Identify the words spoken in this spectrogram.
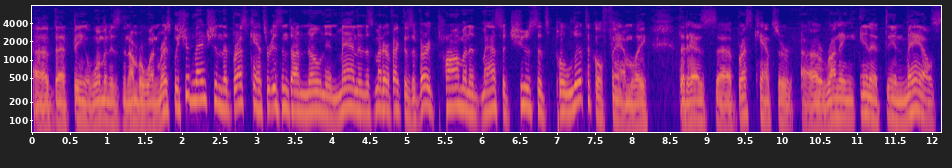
uh, that being a woman is the number one risk. We should mention that breast cancer isn't unknown in men, and as a matter of fact, there's a very prominent Massachusetts political family that has uh, breast cancer uh, running in it in males.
